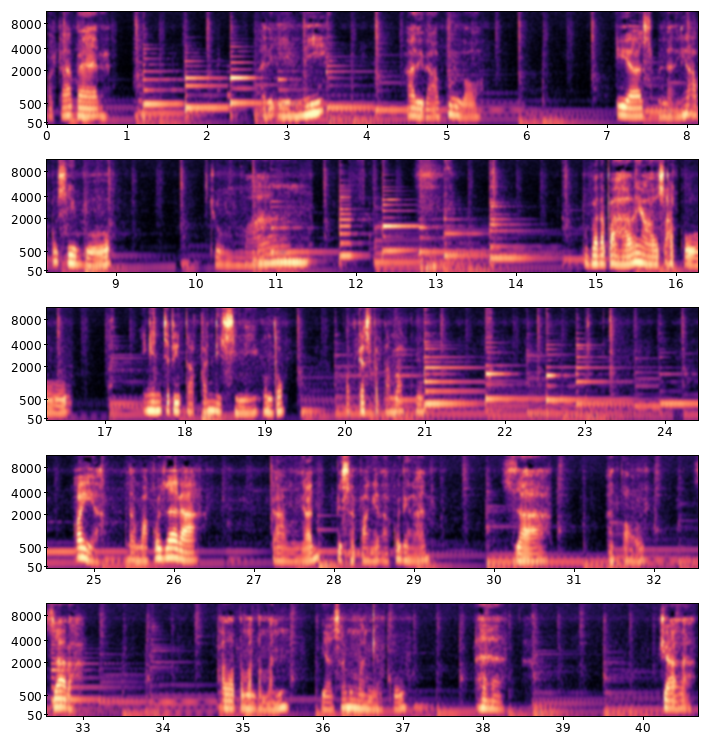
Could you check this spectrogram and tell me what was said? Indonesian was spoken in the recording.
apa kabar? Hari ini hari Rabu loh. Iya, sebenarnya aku sibuk. Cuman beberapa hal yang harus aku ingin ceritakan di sini untuk podcast pertamaku. Oh iya, namaku Zara. Kalian bisa panggil aku dengan Za atau Zara. Kalau teman-teman biasa memanggilku Jala.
